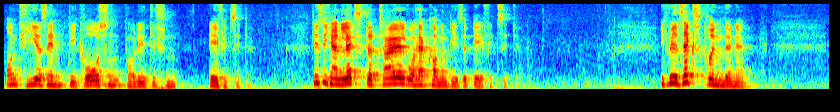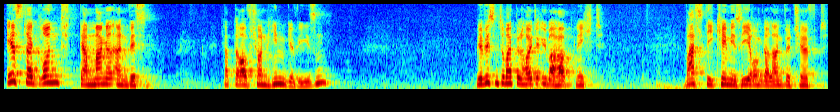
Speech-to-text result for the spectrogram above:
und hier sind die großen politischen Defizite. Schließlich ein letzter Teil, woher kommen diese Defizite? Ich will sechs Gründe nennen. Erster Grund, der Mangel an Wissen. Ich habe darauf schon hingewiesen. Wir wissen zum Beispiel heute überhaupt nicht, was die Chemisierung der Landwirtschaft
